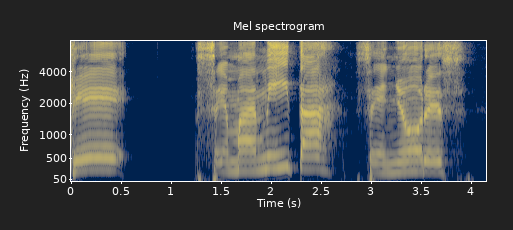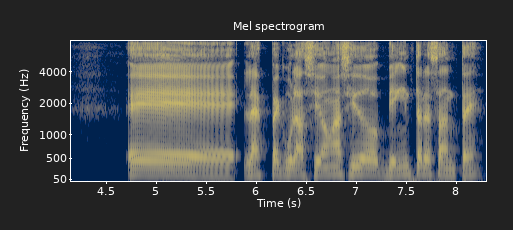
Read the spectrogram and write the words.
Qué semanita, señores. Eh, la especulación ha sido bien interesante.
